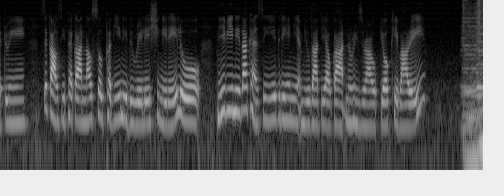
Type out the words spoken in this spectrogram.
အတွင်းစစ်ကောင်စီဘက်ကနောက်ဆုတ်ထွက်ပြေးနေသူတွေလည်းရှိနေတယ်လို့မြေပြည်နေသားခံစီရေးသတင်းမြင့်အမျိုးသားတယောက်ကနရင်စရာကိုပြောခဲ့ပါရယ်။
